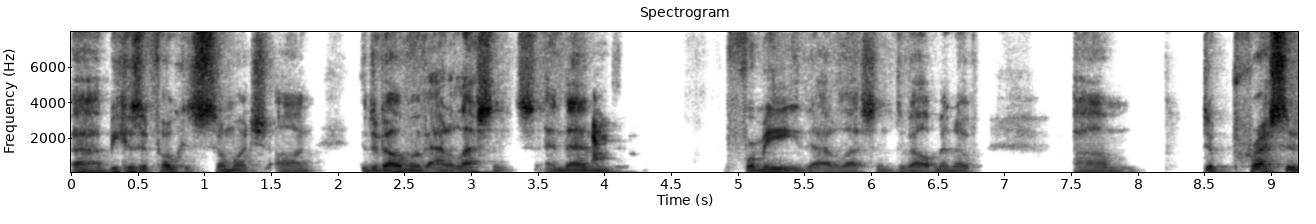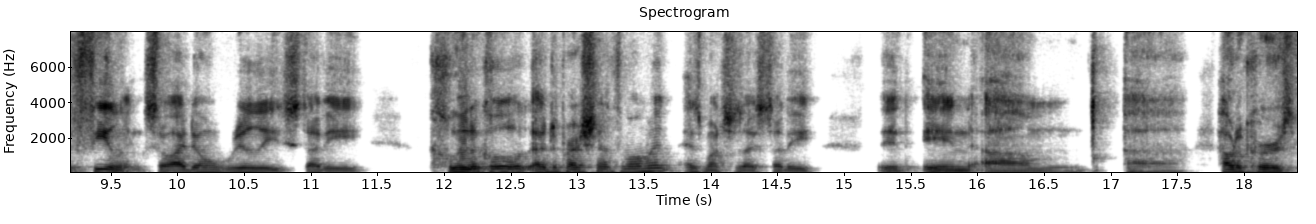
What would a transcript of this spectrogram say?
uh, because it focused so much on the development of adolescence. And then for me, the adolescent development of um, depressive feelings. So I don't really study clinical uh, depression at the moment as much as I study it in um, uh, how it occurs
